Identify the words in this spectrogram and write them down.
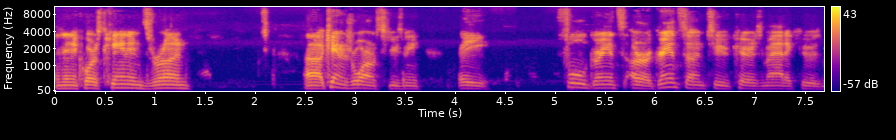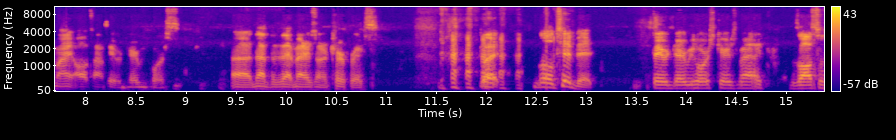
And then, of course, Cannon's run, uh, Cannon's Roar, excuse me, a full grandson or a grandson to Charismatic, who is my all-time favorite Derby horse. Uh, not that that matters on a turf race, but little tidbit. Favorite Derby horse, Charismatic was also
